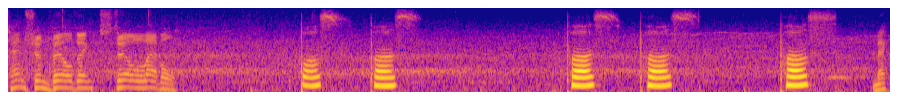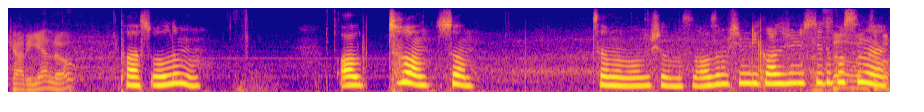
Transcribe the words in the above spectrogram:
Tension building, still level. Pas, pas, pas, pas, pas, Mecariello. pas oldu mu? Al son, son. Tamam olmuş olması lazım. Şimdi And istedi pasını.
